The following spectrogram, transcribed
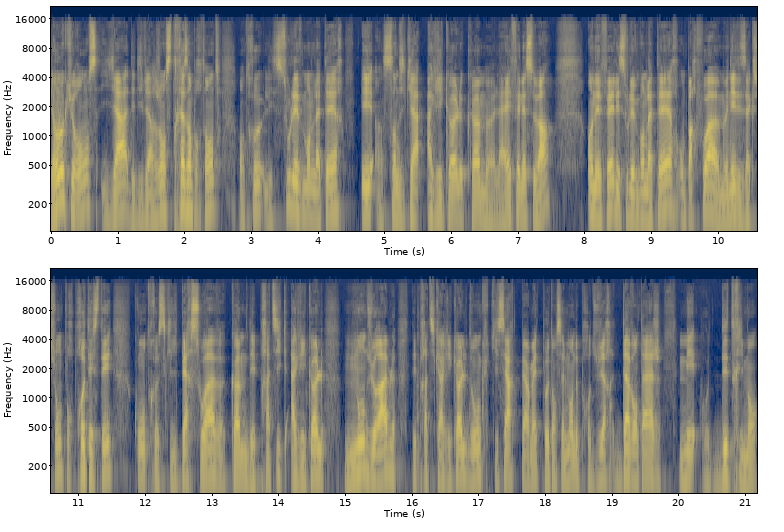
Et en l'occurrence, il y a des divergences très importantes entre les soulèvements de la terre et un syndicat agricole comme la FNSEA. En effet, les soulèvements de la terre ont parfois mené des actions pour protester contre ce qu'ils perçoivent comme des pratiques agricoles non durables, des pratiques agricoles donc qui certes permettent potentiellement de produire davantage, mais au détriment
